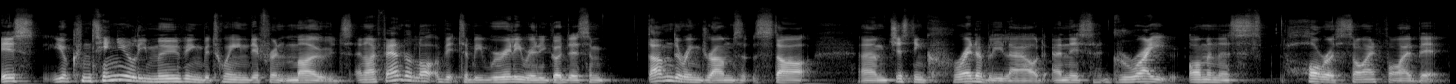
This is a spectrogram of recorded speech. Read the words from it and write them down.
it's you're continually moving between different modes. And i found a lot of it to be really really good. There's some thundering drums at the start um, just incredibly loud and this great ominous horror sci-fi bit.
